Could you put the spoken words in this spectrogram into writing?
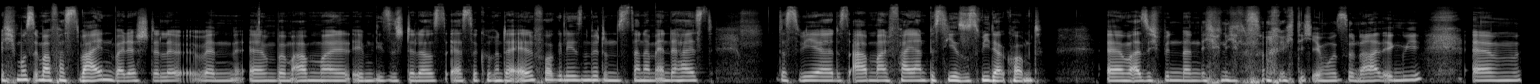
ich muss immer fast weinen bei der Stelle, wenn ähm, beim Abendmahl eben diese Stelle aus 1. Korinther 11 vorgelesen wird und es dann am Ende heißt, dass wir das Abendmahl feiern, bis Jesus wiederkommt. Ähm, also ich bin dann nicht, nicht so richtig emotional irgendwie, ähm,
